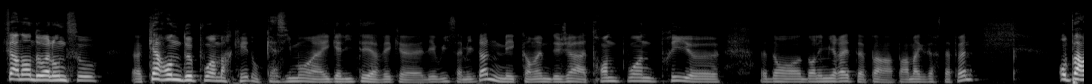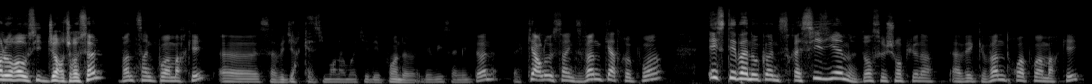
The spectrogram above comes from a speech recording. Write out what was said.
Fernando Alonso, 42 points marqués, donc quasiment à égalité avec Lewis Hamilton, mais quand même déjà à 30 points de prix dans, dans les mirettes par, par Max Verstappen. On parlera aussi de George Russell, 25 points marqués, euh, ça veut dire quasiment la moitié des points de Lewis Hamilton. Carlos Sainz, 24 points. Esteban Ocon serait sixième dans ce championnat avec 23 points marqués.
